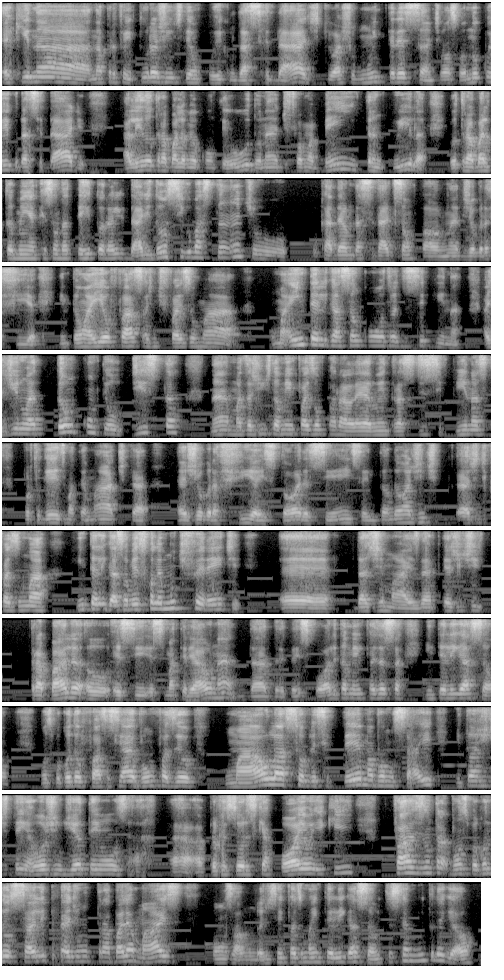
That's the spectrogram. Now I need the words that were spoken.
é que na, na prefeitura a gente tem um currículo da cidade que eu acho muito interessante. Vamos falar, no currículo da cidade, além de eu trabalhar meu conteúdo, né, de forma bem tranquila, eu trabalho também a questão da territorialidade. Então eu sigo bastante o, o caderno da cidade de São Paulo, né, de geografia. Então aí eu faço, a gente faz uma uma interligação com outra disciplina. A gente não é tão conteudista, né, mas a gente também faz um paralelo entre as disciplinas português, matemática, é, geografia, história, ciência. Então a gente, a gente faz uma interligação. A minha escola é muito diferente é, das demais, né, porque a gente trabalha esse, esse material né, da, da, escola e também faz essa interligação. Vamos supor, quando eu faço assim, ah, vamos fazer uma aula sobre esse tema, vamos sair. Então a gente tem, hoje em dia tem os a, a, professores que apoiam e que fazem um vamos supor, quando eu saio, ele pede um trabalho a mais com os alunos. A gente sempre faz uma interligação. Então isso é muito legal.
